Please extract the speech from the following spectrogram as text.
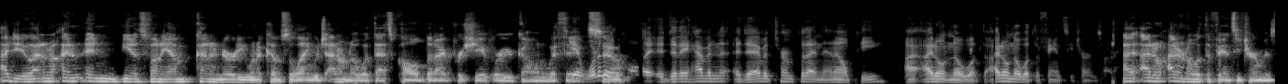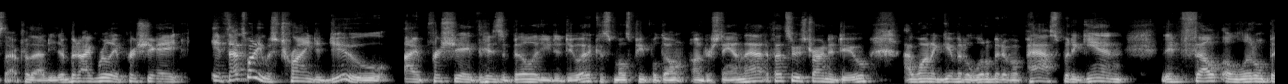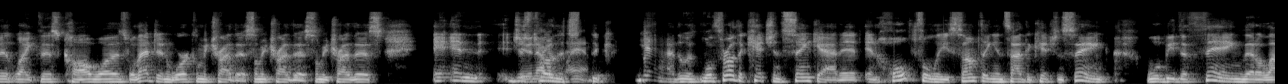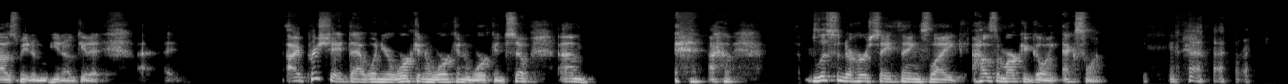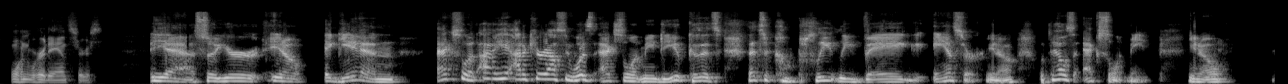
I do. I don't know. And, and, you know, it's funny. I'm kind of nerdy when it comes to language. I don't know what that's called, but I appreciate where you're going with it. Yeah. What so, do they call that? Do they have an? Do they have a term for that in NLP? I, I don't know what the, I don't know what the fancy terms are. I, I, don't. I don't know what the fancy term is that for that either. But I really appreciate if that's what he was trying to do, I appreciate his ability to do it because most people don't understand that. If that's what he's trying to do, I want to give it a little bit of a pass. But again, it felt a little bit like this call was, well, that didn't work. Let me try this. Let me try this. Let me try this. And, and just throw the, the yeah, we'll throw the kitchen sink at it, and hopefully something inside the kitchen sink will be the thing that allows me to, you know, get it. I appreciate that when you're working and working and working. So, um, listen to her say things like, "How's the market going?" Excellent. right. One word answers. Yeah. So you're, you know, again, excellent. I, out of curiosity, what does excellent mean to you? Because it's that's a completely vague answer. You know, what the hell's excellent mean? You know,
